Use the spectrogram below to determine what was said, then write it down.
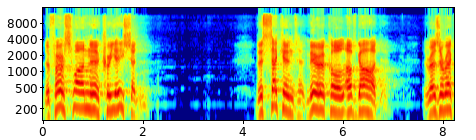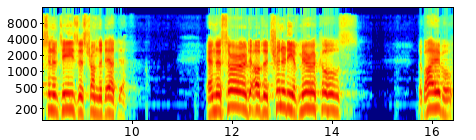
The first one, uh, creation. The second miracle of God, the resurrection of Jesus from the dead. And the third of the Trinity of miracles, the Bible,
